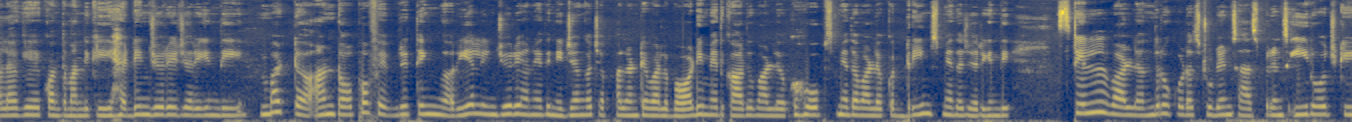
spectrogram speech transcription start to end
అలాగే కొంతమందికి హెడ్ ఇంజురీ జరిగింది. But on top of everything real injury అనేది నిజంగా చెప్పాలంటే వాళ్ళ బాడీ మీద కాదు వాళ్ళ యొక్క హోప్స్ మీద వాళ్ళ యొక్క డ్రీమ్స్ మీద జరిగింది. స్టిల్ వాళ్ళందరూ కూడా స్టూడెంట్స్ ఆస్పిరెంట్స్ ఈ రోజుకి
